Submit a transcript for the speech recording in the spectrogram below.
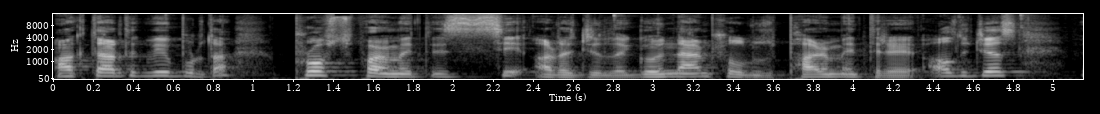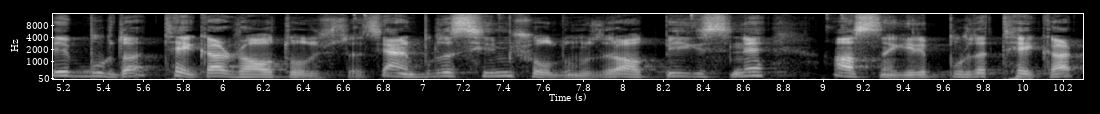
aktardık ve burada props parametresi aracılığıyla göndermiş olduğumuz parametreleri alacağız ve burada tekrar route oluşturacağız. Yani burada silmiş olduğumuz route bilgisini aslında gelip burada tekrar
